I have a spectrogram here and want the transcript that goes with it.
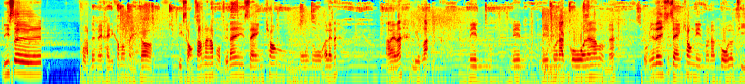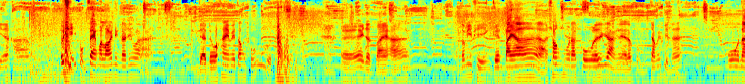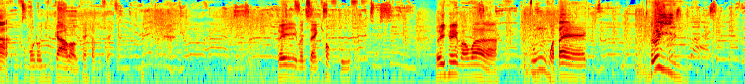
รีเสิร์ชผมได้ไหมใครที่เข้ามาใหม่ก็อีกสองซับนะครับผมจะได้แซงช่องโมโนอะไรนะ อะไรนะลืมละเนนเนนเนนโมนาโกนะครับผมนะ ผมจะได้แซงช่องเนนโมนาโกสักทีนะครับเฮ้ยผมแซงมาร้อยหนึ่งแล้วนี่ว่า เดี๋ยวดูให้ไม่ต้องพูด เอ้ยจัดไปครับแล้วมีเพลงเกินไปอะช่องโมนาโกอะไรทุกอย่างเนี่ยแล้วผมจำไม่ผิดนะโมนาโมโนยี่สิบเก้าเปล่าไม่ใช่ครับไม่ใช่เฮ้ย มันแซงช่องกู เฮ้ยเฮ้ยมาว่าอุ้งหัวแตก เฮ้ย Blood.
